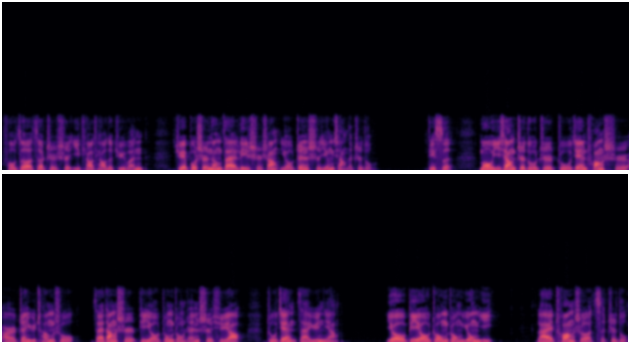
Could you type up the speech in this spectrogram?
否则，则只是一条条的句文，绝不是能在历史上有真实影响的制度。第四，某一项制度之逐渐创始而臻于成熟，在当时必有种种人事需要，逐渐在酝酿，又必有种种用意。来创设此制度，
